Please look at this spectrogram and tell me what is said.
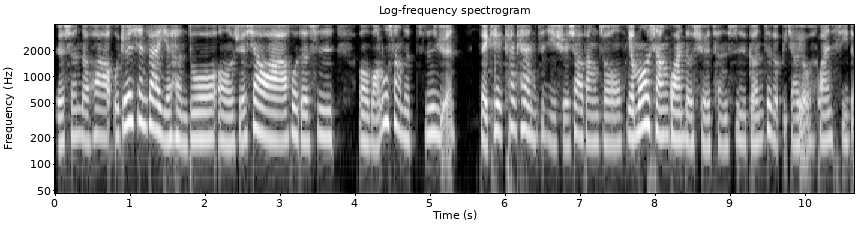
学生的话，我觉得现在也很多呃学校啊，或者是呃网络上的资源。对，可以看看自己学校当中有没有相关的学程是跟这个比较有关系的，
